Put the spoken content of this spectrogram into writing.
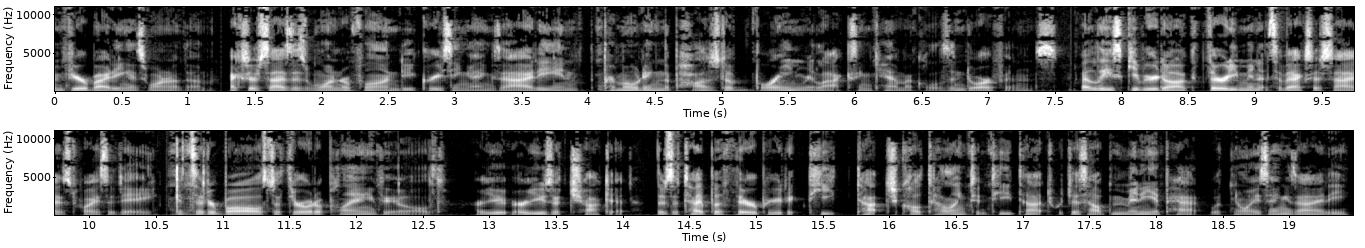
and fear biting is one of them. Exercise is wonderful in decreasing anxiety and promoting the positive brain relaxing chemicals, endorphins. At least give your dog 30 minutes of exercise twice a day. Consider balls to throw at a playing field or, you, or use a chuck it. There's a type of therapeutic T-touch called Tellington T-touch, which has helped many a pet with noise anxiety.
